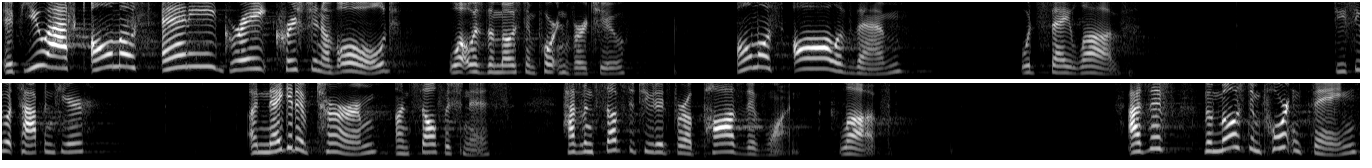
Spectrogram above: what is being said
if you asked almost any great Christian of old what was the most important virtue, almost all of them would say love. Do you see what's happened here? A negative term, unselfishness, has been substituted for a positive one, love. As if the most important thing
